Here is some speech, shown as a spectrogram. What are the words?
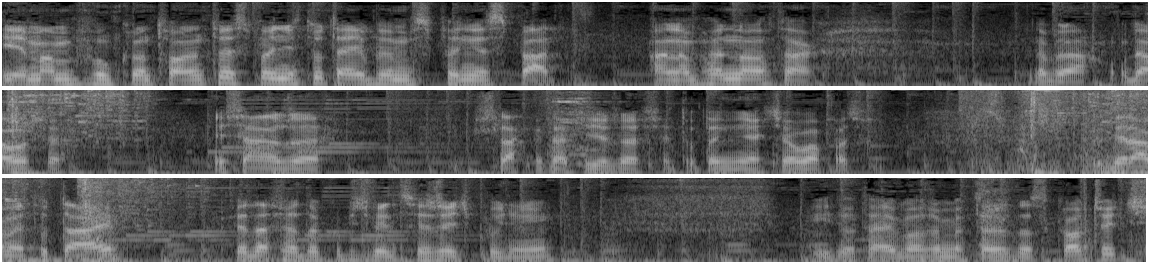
I mam punkt kontrolny. To jest pewnie tutaj bym pewnie spadł. Ale na pewno tak. Dobra, udało się. Myślałem, że szlak mi taki, że się tutaj nie chciał łapać. Zbieramy tutaj. Da się dokupić więcej żyć później. I tutaj możemy też doskoczyć.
